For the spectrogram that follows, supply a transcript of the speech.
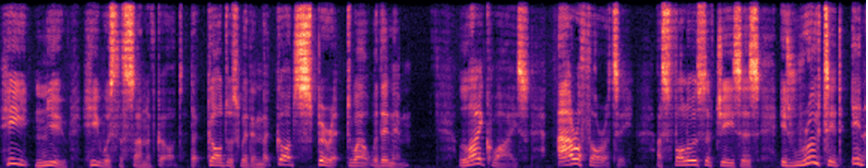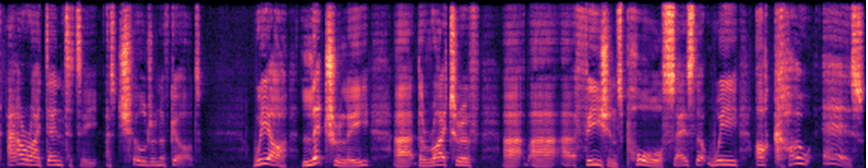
He knew he was the Son of God, that God was with him, that God's Spirit dwelt within him. Likewise, our authority, as followers of Jesus is rooted in our identity as children of God. We are literally, uh, the writer of uh, uh, Ephesians, Paul, says that we are co heirs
